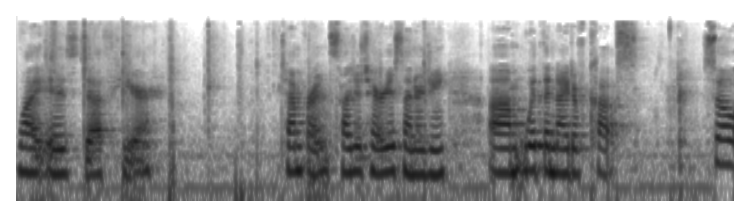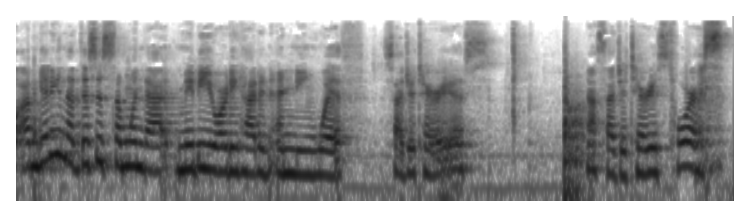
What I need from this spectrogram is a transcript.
Why is death here? Temperance, Sagittarius energy um, with the Knight of Cups. So I'm getting that this is someone that maybe you already had an ending with Sagittarius. Not Sagittarius, Taurus.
